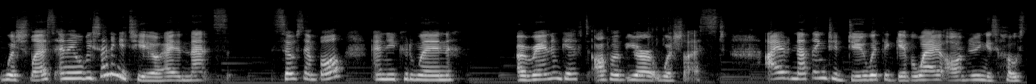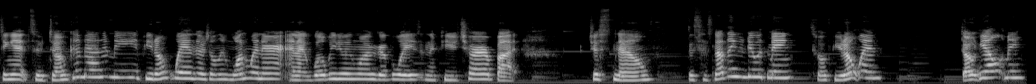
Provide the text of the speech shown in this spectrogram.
wish list and they will be sending it to you. And that's so simple. And you could win a random gift off of your wish list. I have nothing to do with the giveaway. All I'm doing is hosting it. So don't get mad at me if you don't win. There's only one winner and I will be doing more giveaways in the future. But just know this has nothing to do with me. So if you don't win, don't yell at me.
